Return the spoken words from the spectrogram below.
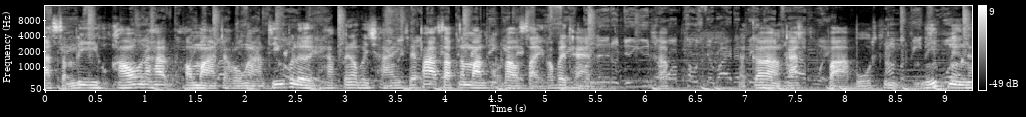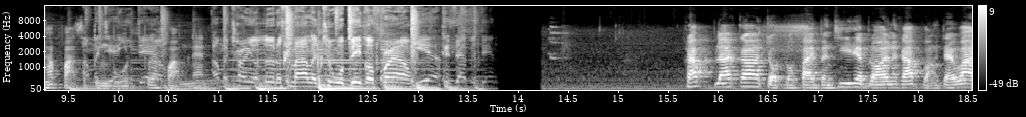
อัดสำลีของเขานะครับ เอามาจากโรงงานทิ้งไปเลยครับไม่ต้องไปใช้ใช้ผ้าซับน้ำมันของเราใส่เข้าไปแทนครับแล้วก็งัดฝาบูทขึ้นนิดนึงนะครับฝาสปริงบูทเพื่อความแน่นครับแล้วก็จบลงไปเป็นที่เรียบร้อยนะครับ หวังใจว่า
